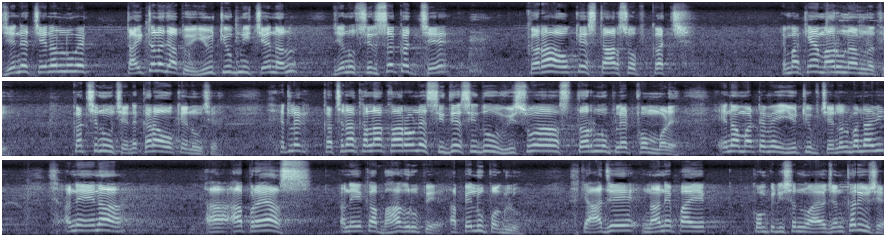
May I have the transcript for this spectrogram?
જેને ચેનલનું મેં ટાઇટલ જ આપ્યું, યુટ્યુબની ચેનલ, જેનું શીર્ષક જ છે કરાઓકે સ્ટાર્સ ઓફ કચ્છ. એમાં ક્યાં મારું નામ નથી. કચ્છનું છે ને કરાઓકેનું છે? એટલે કચ્છના કલાકારોને સીધે સીધું વિશ્વ સ્તરનું પ્લેટફોર્મ મળે. એના માટે મેં યુટ્યુબ ચેનલ બનાવી અને એના આ પ્રયાસ અને એક આ ભાગરૂપે, આ પહેલું પગલું કે આજે નાને પાયે એક કોમ્પિટિશનનું આયોજન કર્યું છે.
